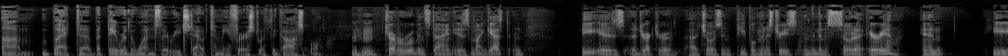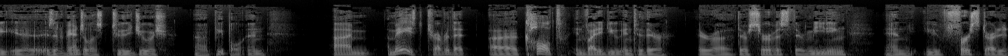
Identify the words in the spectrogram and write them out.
Um, but, uh, but they were the ones that reached out to me first with the gospel. hmm Trevor Rubenstein is my guest, and he is a director of uh, Chosen People Ministries in the Minnesota area, and he is an evangelist to the Jewish uh, people. And I'm amazed, Trevor, that a cult invited you into their their uh, their service, their meeting, and you first started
